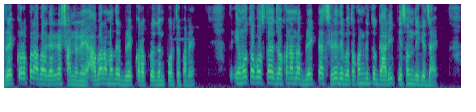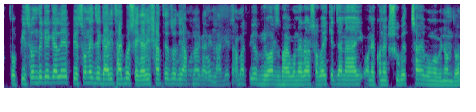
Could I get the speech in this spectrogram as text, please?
ব্রেক করার পর আবার গাড়িটা সামনে নেই, আবার আমাদের ব্রেক করার প্রয়োজন পড়তে পারে। তো এমতো অবস্থায় যখন আমরা ব্রেকটা ছেড়ে দেব, তখন কিন্তু গাড়ি পেছন দিকে যায়। তো পিছন দিকে গেলে পেছনে যে গাড়ি থাকবে সে গাড়ির সাথে যদি আপনার গাড়ি লাগে আমার প্রিয় ভিউয়ার্স ভাই বোনেরা সবাইকে জানাই অনেক অনেক শুভেচ্ছা এবং অভিনন্দন।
